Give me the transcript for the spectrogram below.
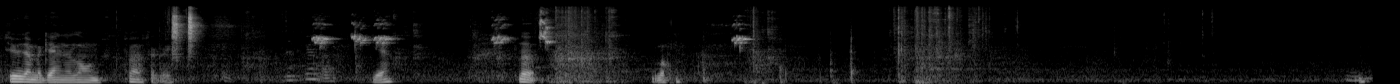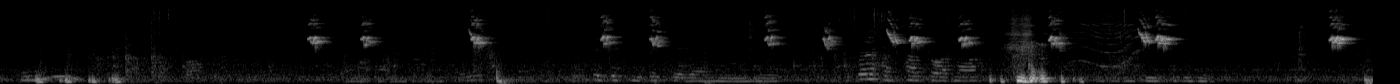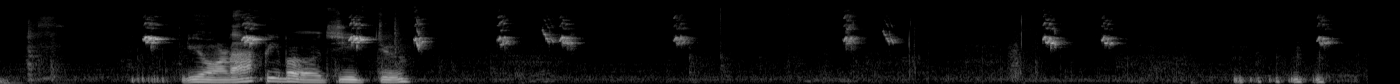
Two of them are getting along perfectly. Yeah. Look. Look. You're happy birds, you do.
